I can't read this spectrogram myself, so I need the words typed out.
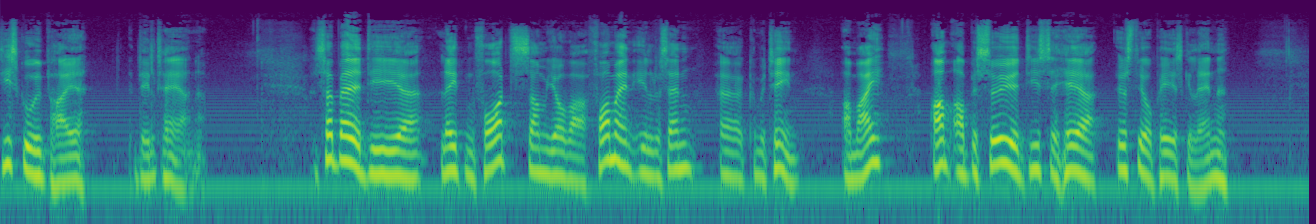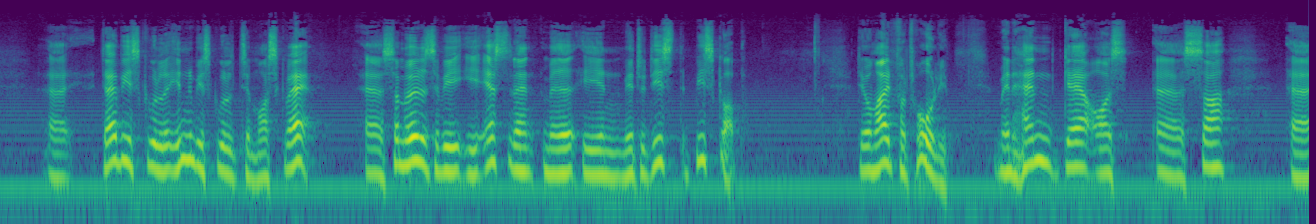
de skulle udpege deltagerne. Så bad de uh, Leighton Ford, som jo var formand i Lausanne-komiteen, øh, og mig, om at besøge disse her østeuropæiske lande. Uh, da vi skulle, inden vi skulle til Moskva, Øh, så mødtes vi i Estland med en metodist biskop. Det var meget fortroligt, men han gav os øh, så øh,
